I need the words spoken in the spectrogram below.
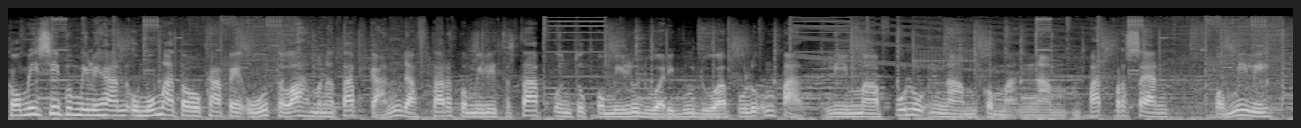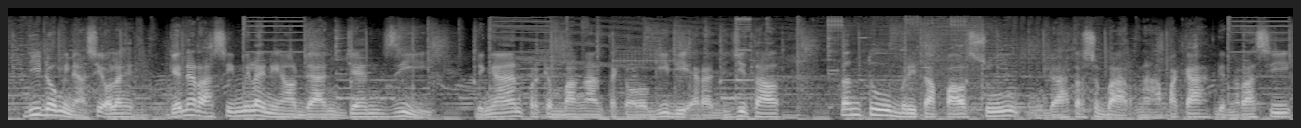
Komisi Pemilihan Umum atau KPU telah menetapkan daftar pemilih tetap untuk pemilu 2024. 56,64 persen pemilih didominasi oleh generasi milenial dan Gen Z. Dengan perkembangan teknologi di era digital, tentu berita palsu mudah tersebar. Nah, apakah generasi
